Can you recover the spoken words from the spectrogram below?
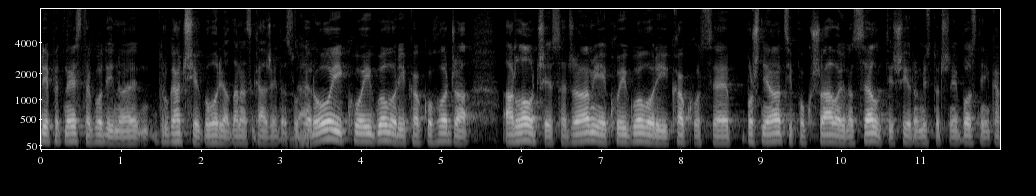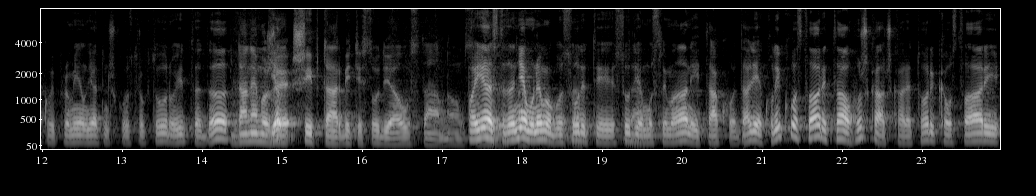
prije 15 godina je drugačije govorio, ali danas kaže da su da. heroji koji govori kako hođa Arlauče sa džamije, koji govori kako se bošnjaci pokušavaju naseliti širom istočne Bosne kako bi promijenili etničku strukturu itd. Da ne može ja, šiptar biti sudija ustavno. Pa jeste, da njemu ne mogu suditi sudije da. muslimani i tako dalje. Koliko stvari ta huškačka retorika u stvari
